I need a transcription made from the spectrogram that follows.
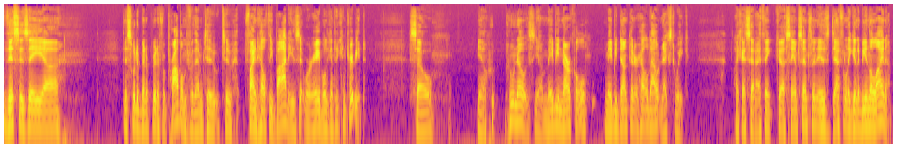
This is a uh, this would have been a bit of a problem for them to to find healthy bodies that were able to contribute. So, you know, who, who knows? You know, maybe Narkle, maybe Duncan are held out next week. Like I said, I think uh, Sam Simpson is definitely going to be in the lineup.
